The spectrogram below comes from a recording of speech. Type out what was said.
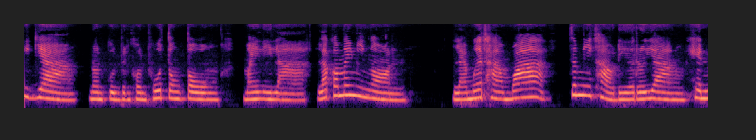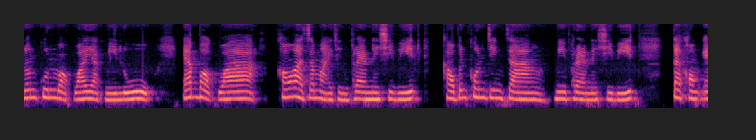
อีกอย่างนนกุลเป็นคนพูดตรงๆ ไม่ลีลาแล้วก็ไม่มีงอน และเมื่อถามว่าจะมีข่าวดีหรือยัง เห็นนนกุลบอกว่าอยากมีลูก แอปบอกว่าเขาอาจจะหมายถึงแพลนในชีวิต เขาเป็นคนจริงจัง มีแพลนในชีวิต แต่ของแอ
